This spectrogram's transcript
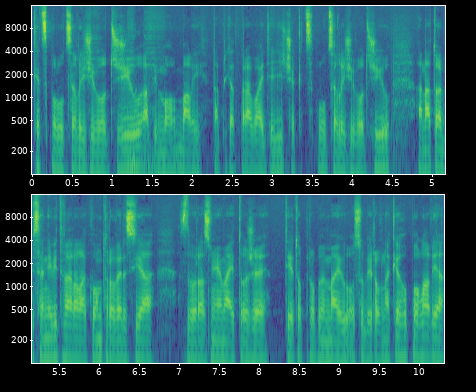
keď spolu celý život žijú, aby mo- mali napríklad právo aj dedičia, keď spolu celý život žijú. A na to, aby sa nevytvárala kontroverzia, zdôrazňujem aj to, že tieto problémy majú osoby rovnakého pohľavia,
